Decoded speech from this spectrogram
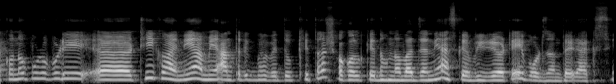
এখনও পুরোপুরি ঠিক হয়নি। আমি আন্তরিকভাবে দুঃখিত। সকলকে ধন্যবাদ জানিয়ে আজকের ভিডিওটা এই পর্যন্তই রাখছি।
